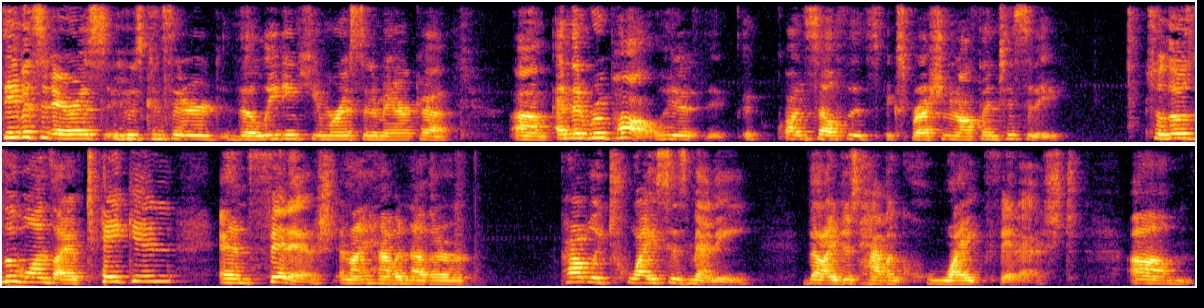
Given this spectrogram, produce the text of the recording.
David Sedaris, who's considered the leading humorist in America, um, and then RuPaul on self-expression and authenticity. So those are the ones I have taken and finished, and I have another, probably twice as many that I just haven't quite finished. Um,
